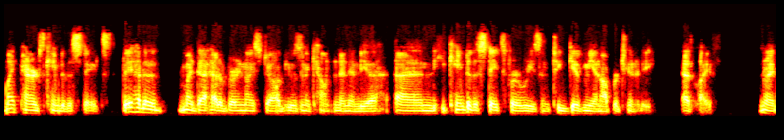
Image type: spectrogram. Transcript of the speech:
my parents came to the States. They had a, my dad had a very nice job. He was an accountant in India and he came to the States for a reason to give me an opportunity at life, right?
